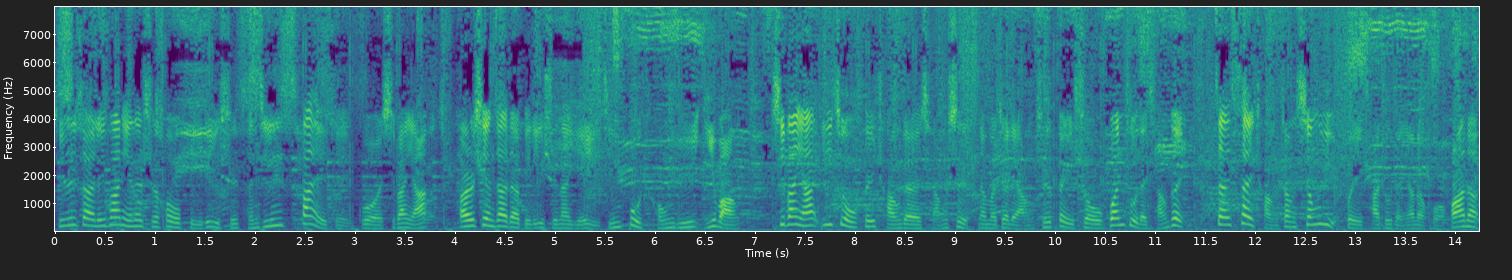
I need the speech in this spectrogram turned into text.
其实，在零八年的时候，比利时曾经败给过西班牙，而现在的比利时呢，也已经不同于以往，西班牙依旧非常的强势。那么，这两支备受关注的强队在赛场上相遇，会擦出怎样的火花呢？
